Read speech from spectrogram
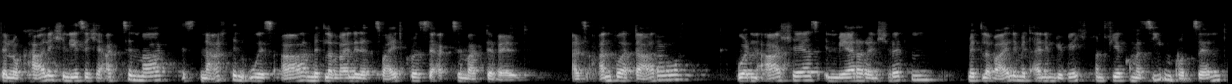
der lokale chinesische Aktienmarkt ist nach den USA mittlerweile der zweitgrößte Aktienmarkt der Welt. Als Antwort darauf wurden A-Shares in mehreren Schritten mittlerweile mit einem Gewicht von 4,7 Prozent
